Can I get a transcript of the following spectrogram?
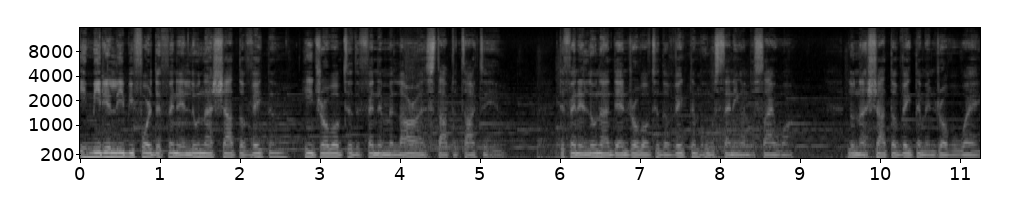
Immediately before defendant Luna shot the victim, he drove up to defendant Melara and stopped to talk to him. Defendant Luna then drove up to the victim who was standing on the sidewalk. Luna shot the victim and drove away.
